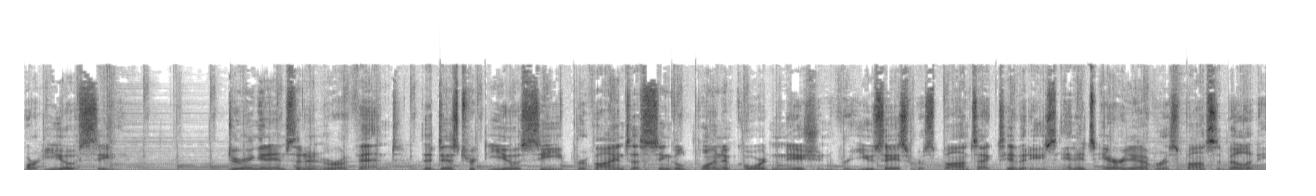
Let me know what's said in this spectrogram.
or EOC. During an incident or event, the district EOC provides a single point of coordination for USACE response activities in its area of responsibility.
